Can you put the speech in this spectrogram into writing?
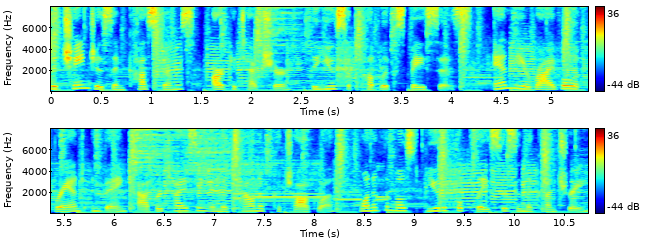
The changes in customs, architecture, the use of public spaces, and the arrival of brand and bank advertising in the town of Cachagua, one of the most beautiful places in the country,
